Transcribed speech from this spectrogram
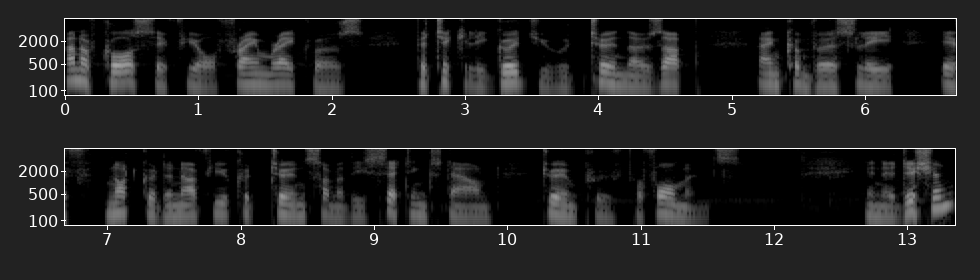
And of course, if your frame rate was particularly good, you would turn those up. And conversely, if not good enough, you could turn some of these settings down to improve performance. In addition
